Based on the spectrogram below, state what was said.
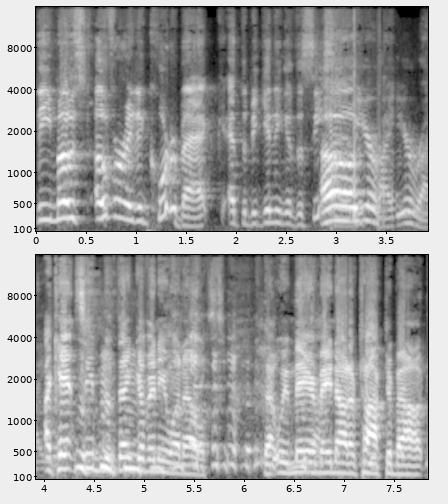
the most overrated quarterback at the beginning of the season. Oh, you're right. You're right. I can't seem to think of anyone else that we may yeah. or may not have talked about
